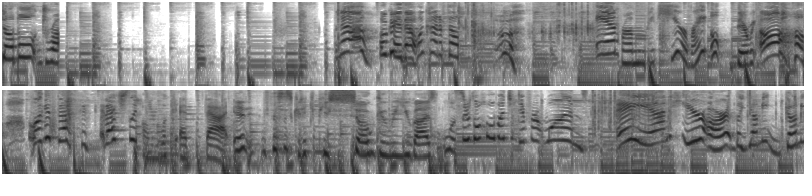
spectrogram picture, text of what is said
double drop. No! Okay, that one kind of fell. Ugh. From right here, right? Oh, there we. Oh, look at that! It actually. Oh, look at that! It. This is gonna be so gooey, you guys. Look, there's a whole bunch of different ones. And here are the yummy gummy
